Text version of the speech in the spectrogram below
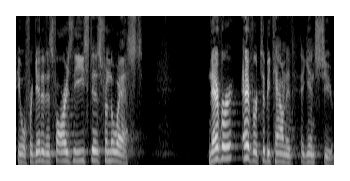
He will forget it as far as the east is from the west. Never, ever to be counted against you.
